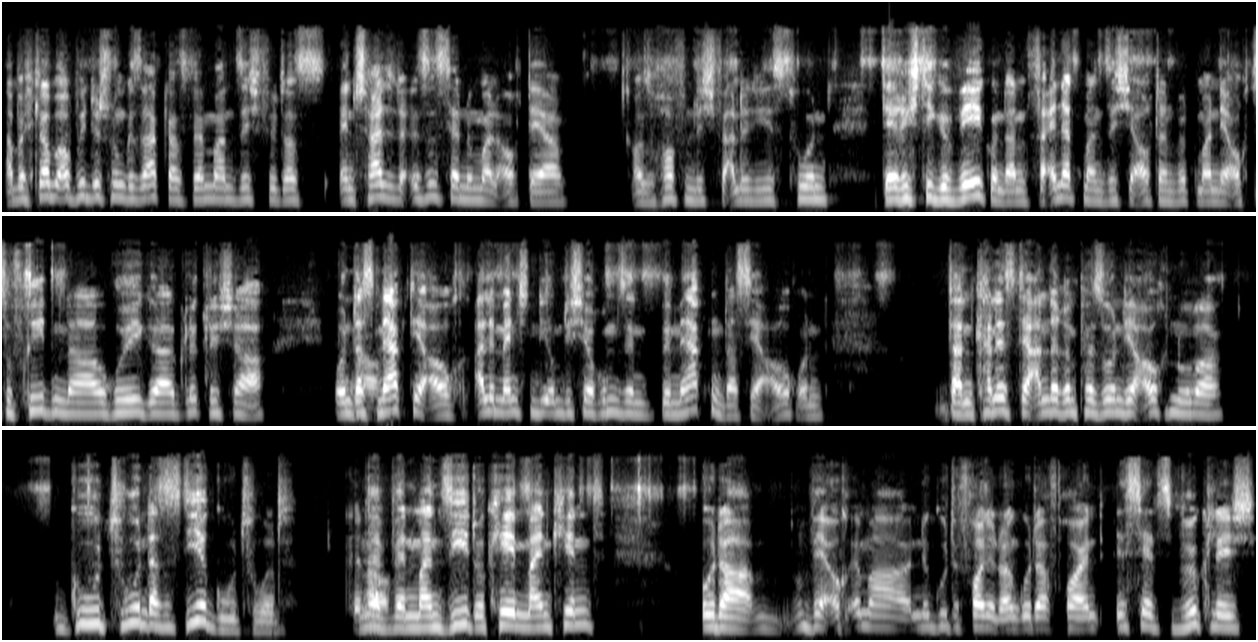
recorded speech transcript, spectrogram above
Aber ich glaube auch, wie du schon gesagt hast, wenn man sich für das entscheidet, dann ist es ja nun mal auch der, also hoffentlich für alle, die es tun, der richtige Weg und dann verändert man sich ja auch, dann wird man ja auch zufriedener, ruhiger, glücklicher. Und das merkt ja auch, alle Menschen, die um dich herum sind, bemerken das ja auch. Und dann kann es der anderen Person ja auch nur gut tun, dass es dir gut tut. Genau. Ne, wenn man sieht, okay, mein Kind oder wer auch immer, eine gute Freundin oder ein guter Freund, ist jetzt wirklich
